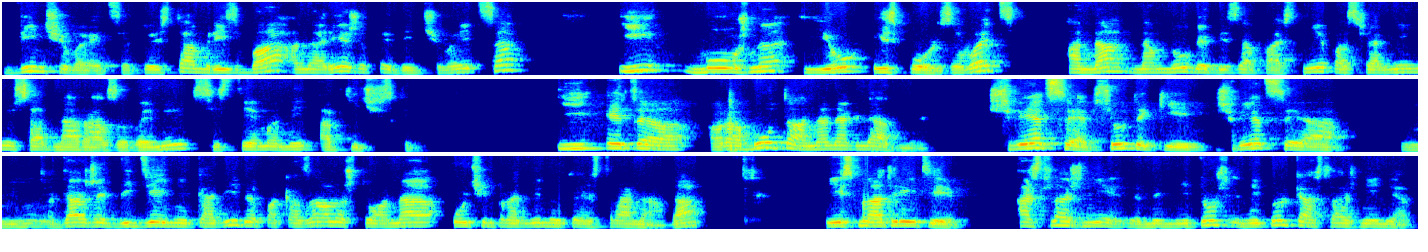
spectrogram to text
ввинчивается. То есть там резьба, она режет и ввинчивается, и можно ее использовать. Она намного безопаснее по сравнению с одноразовыми системами оптическими. И эта работа, она наглядная. Швеция, все-таки Швеция даже введение ковида показало, что она очень продвинутая страна. Да? И смотрите, осложнение, не, то, не только осложнения,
